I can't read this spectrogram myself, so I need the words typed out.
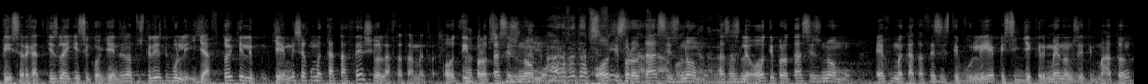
της εργατικής λαϊκής οικογένειας να το στηρίζει τη Βουλή. Γι' αυτό και, και εμείς έχουμε καταθέσει όλα αυτά τα μέτρα. Ό,τι προτάσεις νόμου, ό,τι προτάσεις νόμου, θα σας λέω, ό,τι προτάσεις νόμου έχουμε καταθέσει στη Βουλή επί συγκεκριμένων ζητημάτων,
